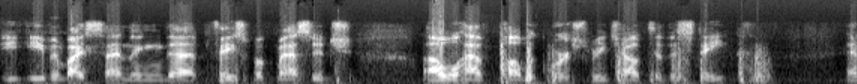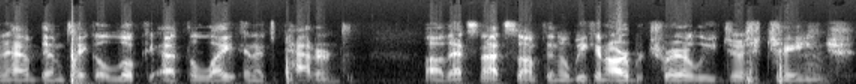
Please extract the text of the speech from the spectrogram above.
e- even by sending that Facebook message. Uh, we'll have Public Works reach out to the state and have them take a look at the light and its pattern. Uh, that's not something that we can arbitrarily just change.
